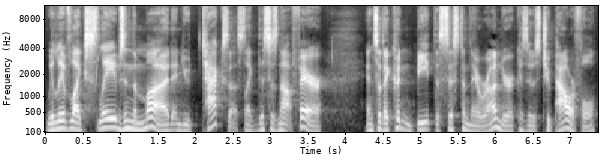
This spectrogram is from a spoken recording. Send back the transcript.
We live like slaves in the mud and you tax us. Like, this is not fair. And so they couldn't beat the system they were under because it was too powerful.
